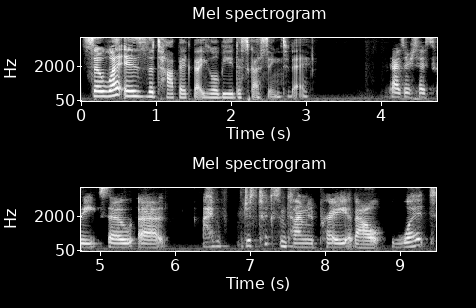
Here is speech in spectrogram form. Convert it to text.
So, what is the topic that you will be discussing today? You guys are so sweet. So, uh, I just took some time to pray about what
